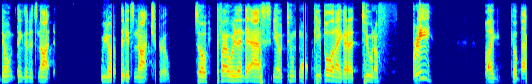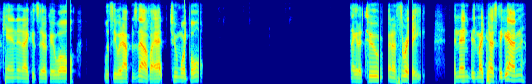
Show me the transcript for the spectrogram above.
don't think that it's not we don't think it's not true. So if I were then to ask, you know, two more people and I got a two and a three, I'd go back in and I could say, okay, well, let's see what happens now. If I add two more people, I get a two and a three, and then did my test again.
